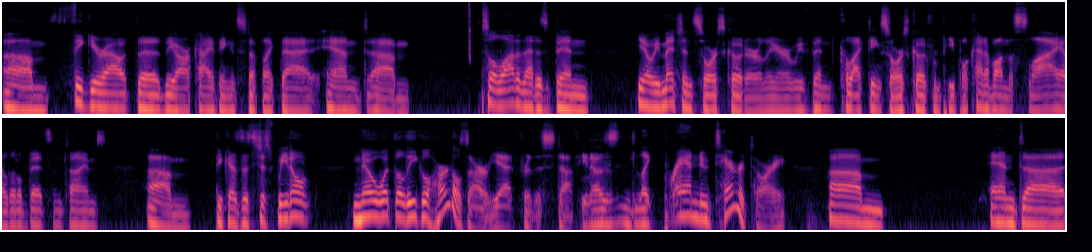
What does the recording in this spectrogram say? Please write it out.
um, figure out the, the archiving and stuff like that. And um, so a lot of that has been, you know, we mentioned source code earlier. We've been collecting source code from people kind of on the sly a little bit sometimes um, because it's just we don't know what the legal hurdles are yet for this stuff. You know, it's like brand new territory. Um, and uh,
